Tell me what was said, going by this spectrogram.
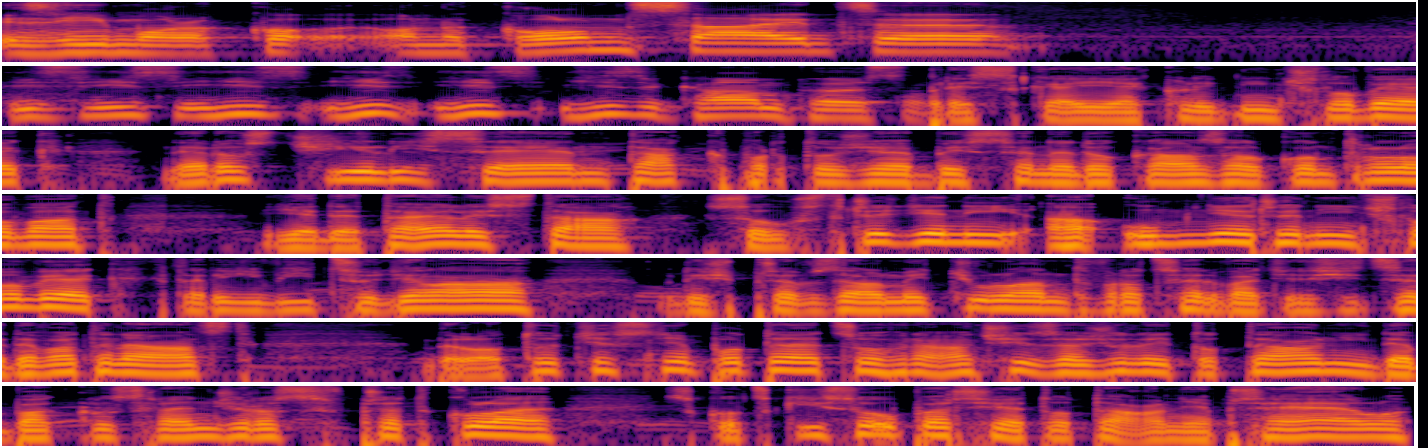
is he more co- on the calm side? Uh, He's, he's, he's, he's, he's, a calm person. Priske je klidný člověk, nerozčílí se jen tak, protože by se nedokázal kontrolovat. Je detailista, soustředěný a uměřený člověk, který ví, co dělá. Když převzal Midtjylland v roce 2019, bylo to těsně poté, co hráči zažili totální debakl s Rangers v předkole. Skotský soupeř je totálně přejel.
